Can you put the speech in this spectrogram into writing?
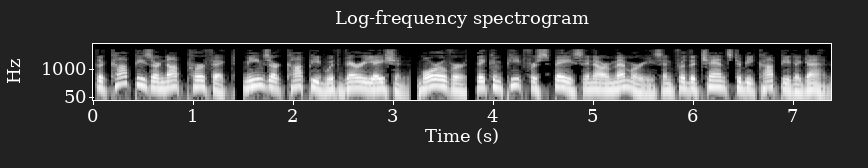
The copies are not perfect, memes are copied with variation, moreover, they compete for space in our memories and for the chance to be copied again.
